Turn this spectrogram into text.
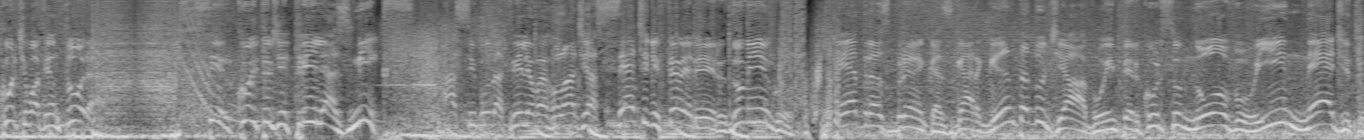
curte uma aventura? Circuito de Trilhas Mix. A segunda trilha vai rolar dia 7 de fevereiro, domingo. Pedras Brancas, Garganta do Diabo, em percurso novo e inédito.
